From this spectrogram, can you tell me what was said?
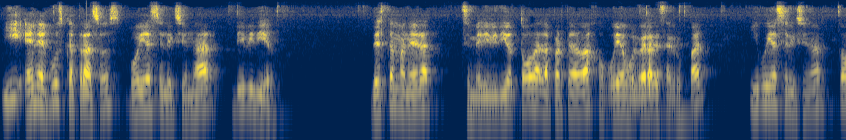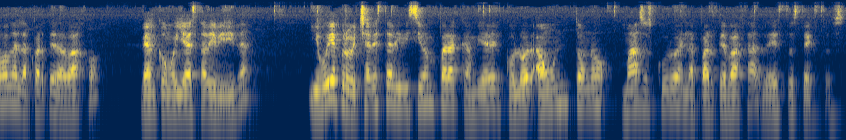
y en el busca trazos voy a seleccionar dividir. De esta manera se me dividió toda la parte de abajo, voy a volver a desagrupar y voy a seleccionar toda la parte de abajo, vean cómo ya está dividida y voy a aprovechar esta división para cambiar el color a un tono más oscuro en la parte baja de estos textos.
